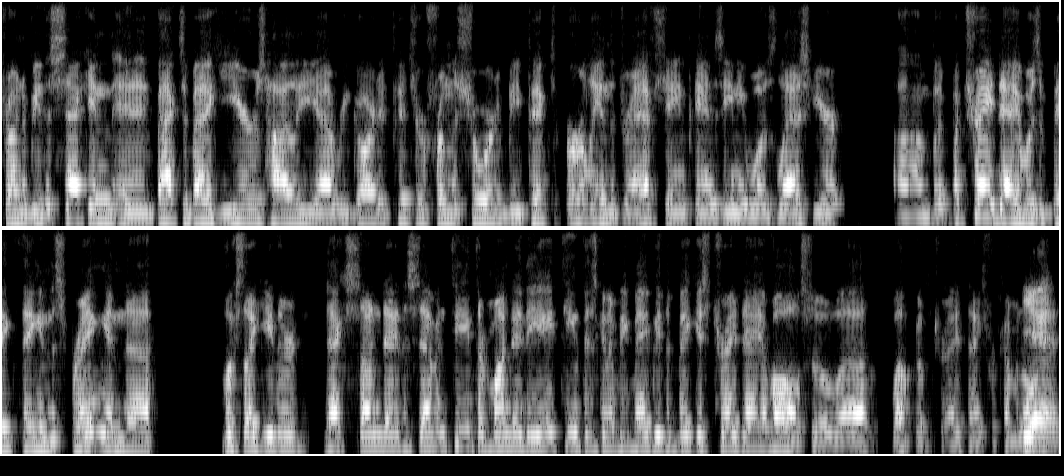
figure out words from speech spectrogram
trying to be the second in back-to-back years highly uh, regarded pitcher from the Shore to be picked early in the draft. Shane Panzini was last year, um, but but Trey Day was a big thing in the spring and. Uh, looks like either next Sunday, the 17th, or Monday, the 18th, is going to be maybe the biggest Trey Day of all. So, uh, welcome, Trey. Thanks for coming on. Yeah,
